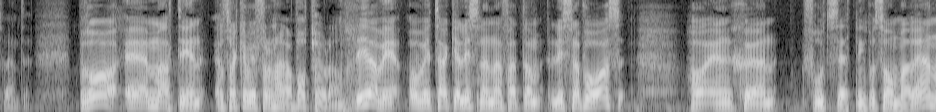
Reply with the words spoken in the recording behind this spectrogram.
Tror jag inte. Bra eh, Martin, Då tackar vi för den här rapportperioden. Det gör vi och vi tackar lyssnarna för att de lyssnar på oss. Ha en skön fortsättning på sommaren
